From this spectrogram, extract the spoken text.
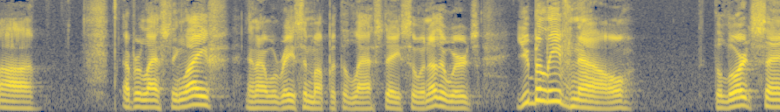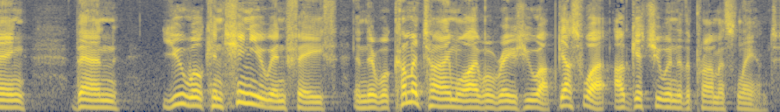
Uh, everlasting life, and I will raise him up at the last day. So, in other words, you believe now, the Lord's saying, then you will continue in faith, and there will come a time where I will raise you up. Guess what? I'll get you into the promised land.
